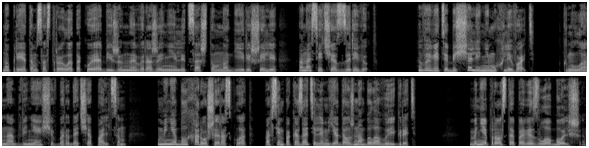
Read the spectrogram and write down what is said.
но при этом состроила такое обиженное выражение лица, что многие решили, она сейчас заревет. «Вы ведь обещали не мухлевать», — ткнула она обвиняюще в бородача пальцем. «У меня был хороший расклад. По всем показателям я должна была выиграть». «Мне просто повезло больше»,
